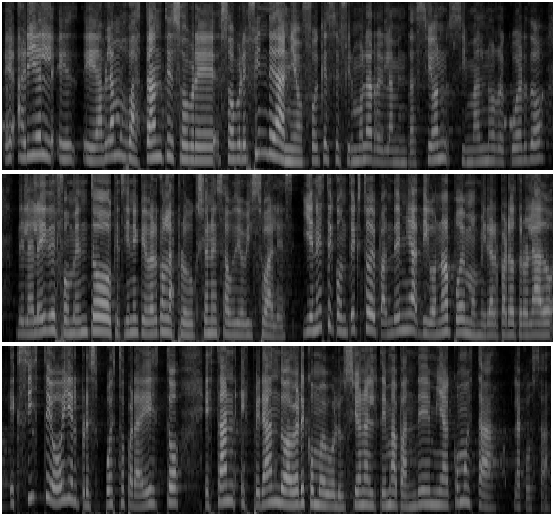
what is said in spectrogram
Eh, Ariel, eh, eh, hablamos bastante sobre, sobre fin de año, fue que se firmó la reglamentación, si mal no recuerdo, de la ley de fomento que tiene que ver con las producciones audiovisuales. Y en este contexto de pandemia, digo, no podemos mirar para otro lado. ¿Existe hoy el presupuesto para esto? ¿Están esperando a ver cómo evoluciona el tema pandemia? ¿Cómo está la cosa?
